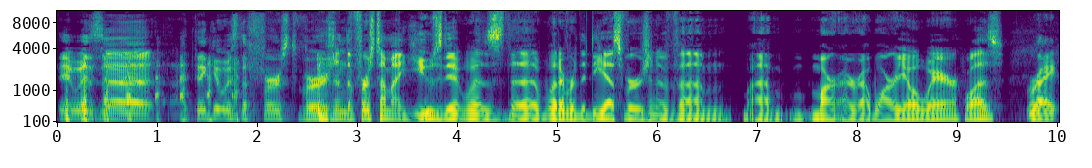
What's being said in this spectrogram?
It was uh I think it was the first version. The first time I used it was the whatever the DS version of um, um Mar- or uh, WarioWare was. Right.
